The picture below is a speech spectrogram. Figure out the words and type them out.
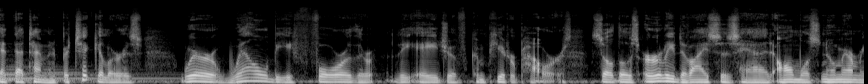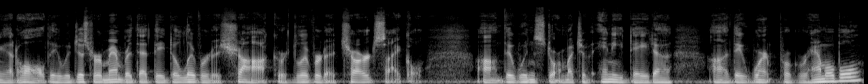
At that time in particular, is we're well before the, the age of computer powers. So those early devices had almost no memory at all. They would just remember that they delivered a shock or delivered a charge cycle. Um, they wouldn't store much of any data. Uh, they weren't programmable,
